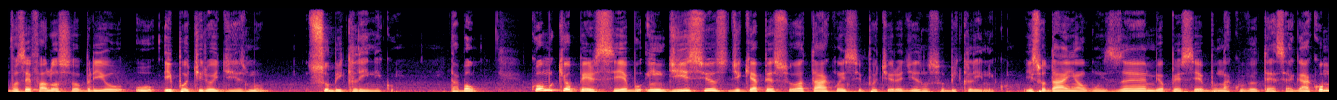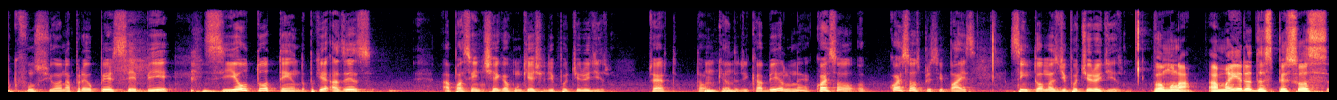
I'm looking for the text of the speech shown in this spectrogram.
Você falou sobre o, o hipotiroidismo subclínico, tá bom? Como que eu percebo indícios de que a pessoa está com esse hipotiroidismo subclínico? Isso dá em algum exame? Eu percebo na curva do TSH? Como que funciona para eu perceber se eu tô tendo? Porque às vezes a paciente chega com queixa de hipotiroidismo, certo? Então, Uhum. queda de cabelo, né? Quais são, quais são os principais sintomas de hipotiroidismo? Vamos lá. A maioria das pessoas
